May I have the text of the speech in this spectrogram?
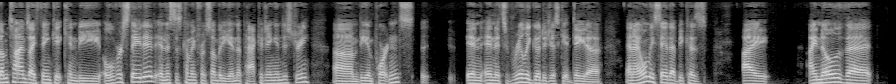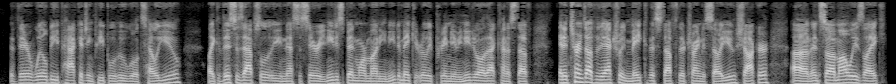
sometimes I think it can be overstated, and this is coming from somebody in the packaging industry. Um, the importance, eh, and and it's really good to just get data. And I only say that because I I know that there will be packaging people who will tell you like this is absolutely necessary. You need to spend more money. You need to make it really premium. You need to do all that kind of stuff. And it turns out that they actually make the stuff they're trying to sell you. Shocker. Um, and so I'm always like,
